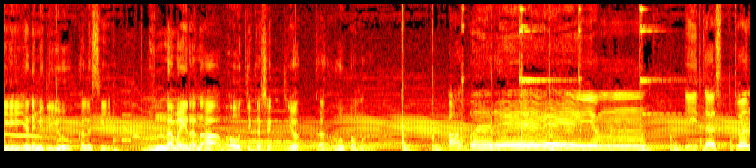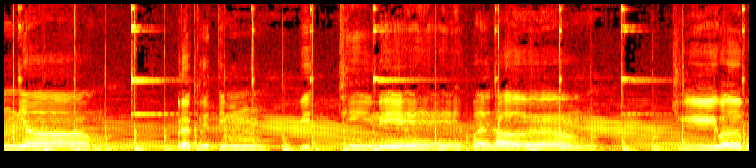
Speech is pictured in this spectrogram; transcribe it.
ఈ ఎనిమిదియు కలిసి భిన్నమైన నా భౌతిక శక్తి యొక్క రూపములు. అపరేయం ఇతస్త్వన్యాం ప్రకృతిం విద్ధి మే జీవభూ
